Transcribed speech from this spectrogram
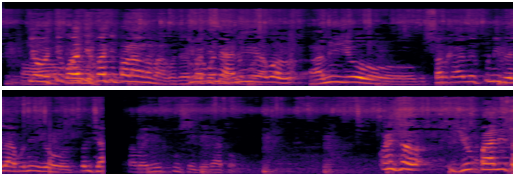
त्यो त्यो कति कति पढाउनु भएको छ? त्यो पनि हामी अब हामी यो सरकारले कुनै बेला पनि यो परीक्षा तपाईँ पुगिसकेका छौँ। अनि सर योपालि त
